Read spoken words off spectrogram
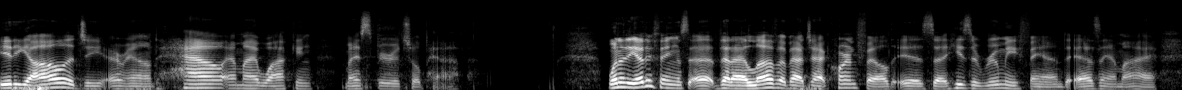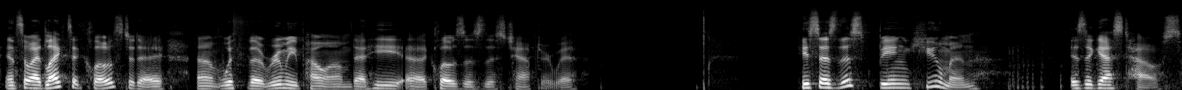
ideology around how am I walking my spiritual path. One of the other things uh, that I love about Jack Kornfield is uh, he's a Rumi fan, as am I. And so I'd like to close today um, with the Rumi poem that he uh, closes this chapter with. He says, This being human is a guest house,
